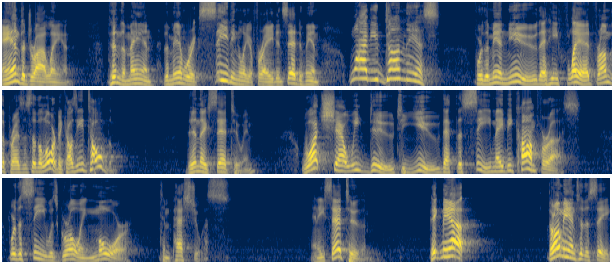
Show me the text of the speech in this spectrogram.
and the dry land. Then the man, the men were exceedingly afraid and said to him, Why have you done this? For the men knew that he fled from the presence of the Lord because he had told them. Then they said to him, What shall we do to you that the sea may be calm for us? For the sea was growing more tempestuous. And he said to them, Pick me up, throw me into the sea.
